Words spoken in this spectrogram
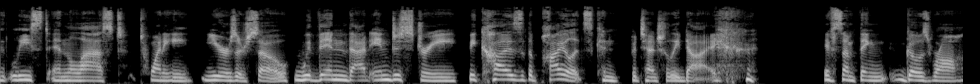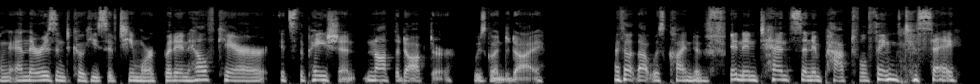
at least in the last 20 years or so within that industry because the pilots can potentially die. if something goes wrong and there isn't cohesive teamwork. But in healthcare, it's the patient, not the doctor who's going to die. I thought that was kind of an intense and impactful thing to say.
